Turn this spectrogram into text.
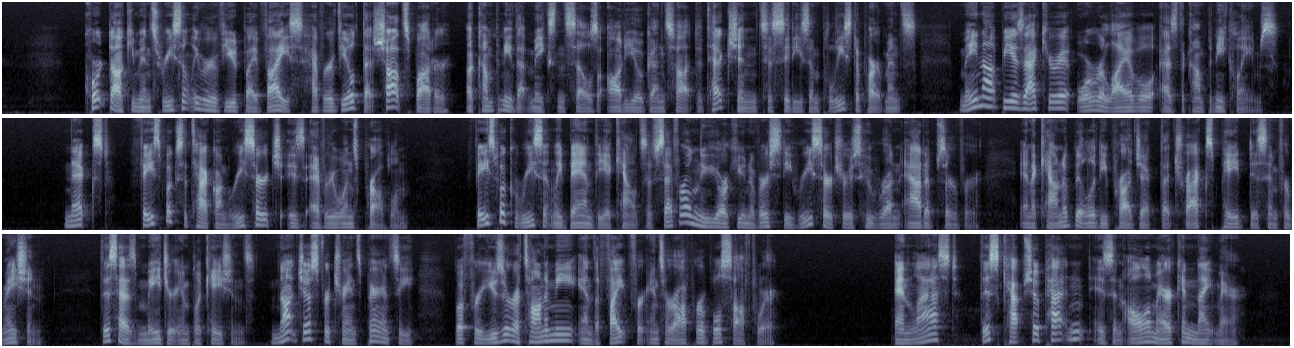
Court documents recently reviewed by Vice have revealed that ShotSpotter, a company that makes and sells audio gunshot detection to cities and police departments, may not be as accurate or reliable as the company claims. Next, Facebook's attack on research is everyone's problem. Facebook recently banned the accounts of several New York University researchers who run Ad Observer, an accountability project that tracks paid disinformation. This has major implications, not just for transparency, but for user autonomy and the fight for interoperable software. And last, this CAPTCHA patent is an all American nightmare.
